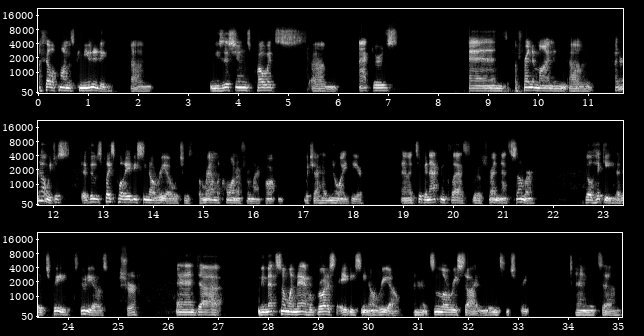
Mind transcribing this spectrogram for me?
I fell upon this community, um, musicians, poets, um, actors, and a friend of mine, and um, I don't know, we just there was a place called ABC No Rio, which was around the corner from my apartment, which I had no idea. And I took an acting class with a friend that summer, Bill Hickey at HB Studios. Sure. And uh, we met someone there who brought us to ABC No Rio. And it's in Lower East Side on Livingston Street. And it's an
